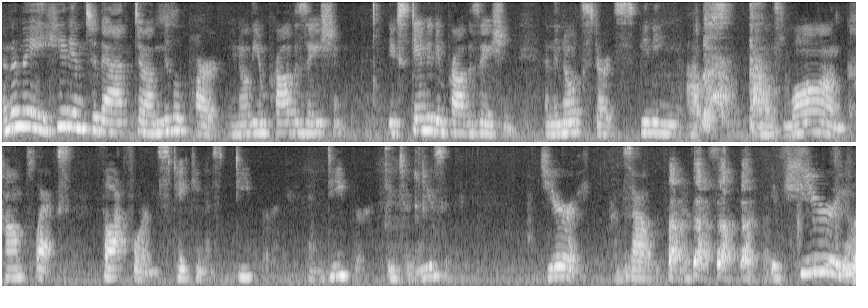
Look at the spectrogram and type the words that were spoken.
And then they hit into that uh, middle part, you know, the improvisation the extended improvisation, and the notes start spinning out. And those long, complex thought forms taking us deeper and deeper into music. Jerry comes out with one of his ethereal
